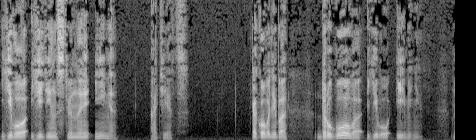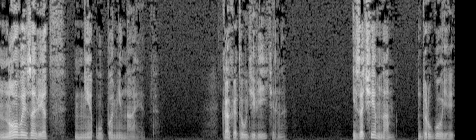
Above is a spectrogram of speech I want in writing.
Его единственное имя — Отец. Какого-либо другого его имени Новый Завет не упоминает. Как это удивительно! И зачем нам другое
